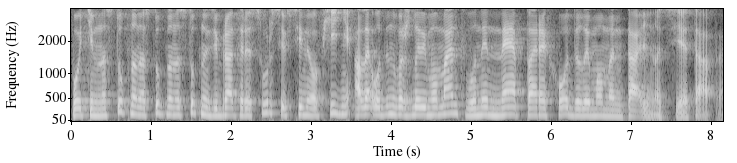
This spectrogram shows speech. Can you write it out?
потім наступно, наступно, наступно зібрати ресурси, всі необхідні, але один важливий момент вони не переходили моментально ці етапи.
